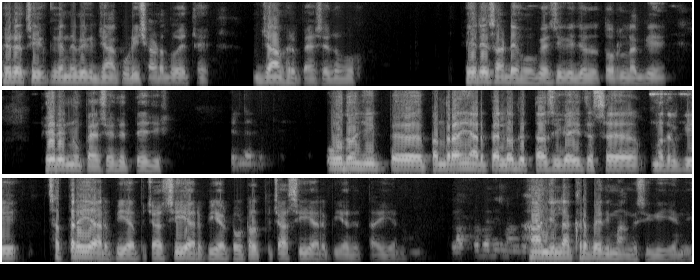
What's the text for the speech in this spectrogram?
ਫਿਰ ਅਸੀਂ ਕਹਿੰਦੇ ਵੀ ਜਾਂ ਕੁੜੀ ਛੱਡ ਦਿਓ ਇੱਥੇ ਜਾਂ ਫਿਰ ਪੈਸੇ ਦਿਵੋ। ਫਿਰ ਸਾਡੇ ਹੋ ਗਏ ਸੀਗੇ ਜਦੋਂ ਤੁਰਨ ਲੱਗੇ। ਫਿਰ ਇਹਨੂੰ ਪੈਸੇ ਦਿੱਤੇ ਜੀ। ਕਿੰਨੇ ਉਦੋਂ ਜੀ ਪ- 15000 ਪਹਿਲੋਂ ਦਿੱਤਾ ਸੀਗਾ ਜੀ ਤੇ ਮਤਲਬ ਕਿ 70000 ਰੁਪਿਆ 85000 ਰੁਪਿਆ ਟੋਟਲ 85000 ਰੁਪਿਆ ਦਿੱਤਾ ਜੀ ਇਹਨੂੰ। ਲੱਖ ਰੁਪਏ ਦੀ ਮੰਗ ਹਾਂਜੀ ਲੱਖ ਰੁਪਏ ਦੀ ਮੰਗ ਸੀਗੀ ਜੀ ਇਹਦੀ।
